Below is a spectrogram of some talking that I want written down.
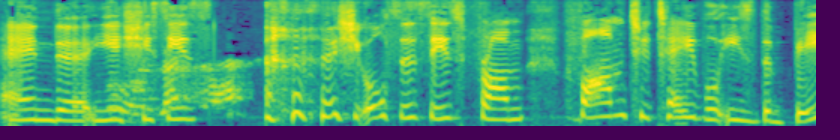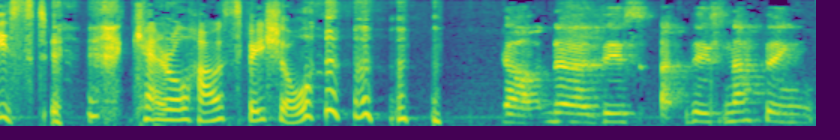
and uh, yes, Oh, she says, she also says from farm to table is the best. Carol, how special. Yeah, no, there's there's nothing,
